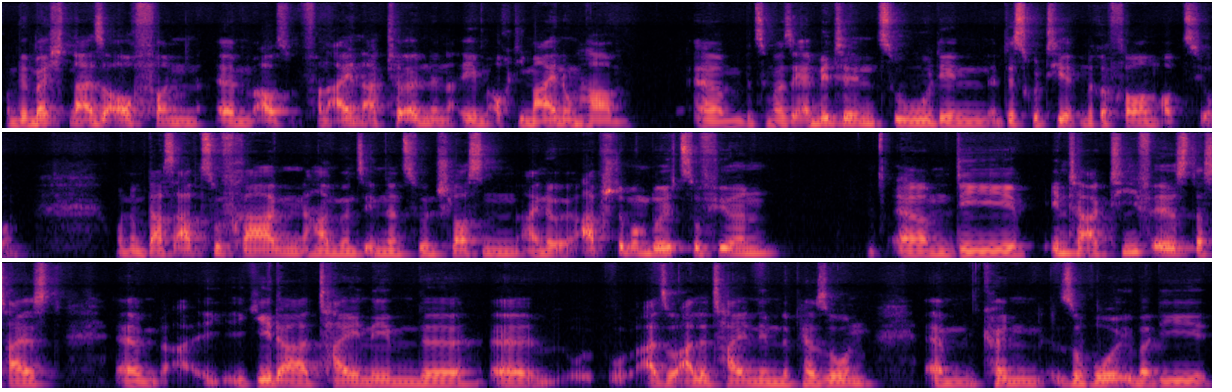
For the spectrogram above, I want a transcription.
Und wir möchten also auch von, ähm, aus, von allen AkteurInnen eben auch die Meinung haben, ähm, beziehungsweise ermitteln zu den diskutierten Reformoptionen. Und um das abzufragen, haben wir uns eben dazu entschlossen, eine Abstimmung durchzuführen, ähm, die interaktiv ist. Das heißt, ähm, jeder teilnehmende, äh, also alle teilnehmende Personen ähm, können sowohl über die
